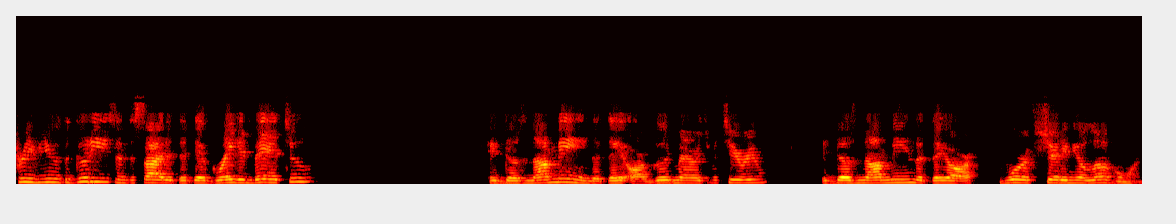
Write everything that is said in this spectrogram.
previewed the goodies and decided that they're great in bed too. It does not mean that they are good marriage material. It does not mean that they are worth shedding your love on.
